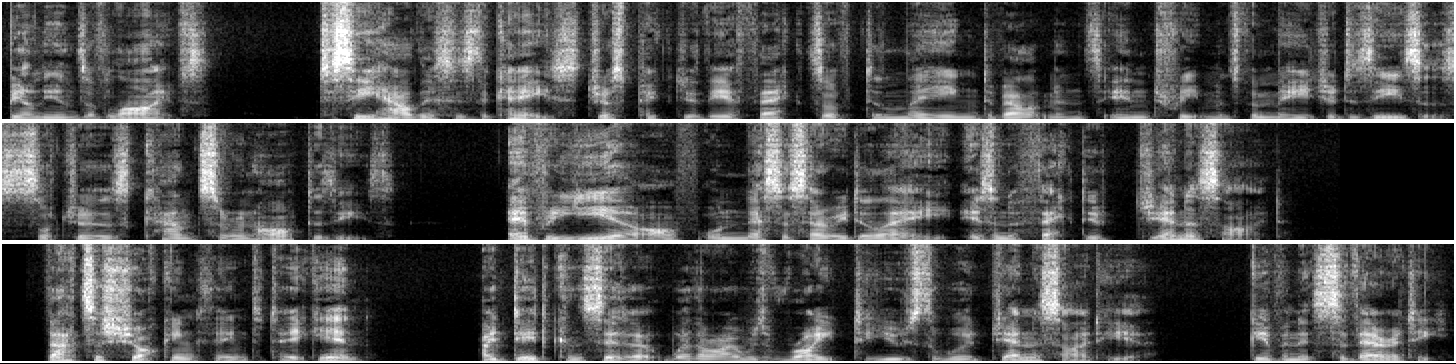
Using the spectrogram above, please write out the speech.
billions of lives. To see how this is the case, just picture the effects of delaying developments in treatments for major diseases such as cancer and heart disease. Every year of unnecessary delay is an effective genocide. That's a shocking thing to take in. I did consider whether I was right to use the word genocide here, given its severity,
